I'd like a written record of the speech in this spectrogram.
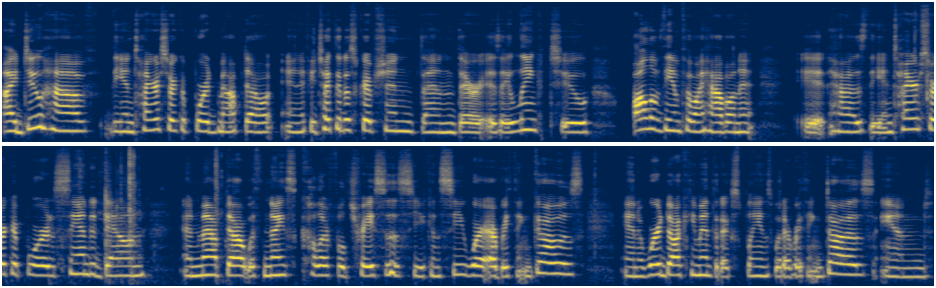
I do have the entire circuit board mapped out, and if you check the description, then there is a link to all of the info I have on it. It has the entire circuit board sanded down and mapped out with nice colorful traces so you can see where everything goes, and a Word document that explains what everything does and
